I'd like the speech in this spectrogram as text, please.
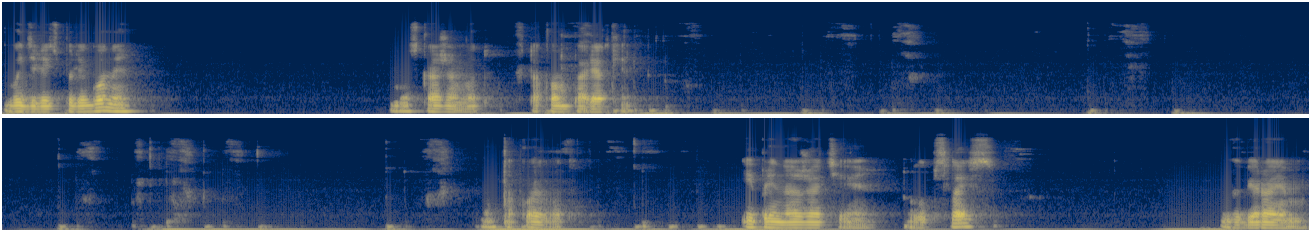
выделить полигоны ну, скажем, вот в таком порядке. Вот такой вот. И при нажатии Loop Slice выбираем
